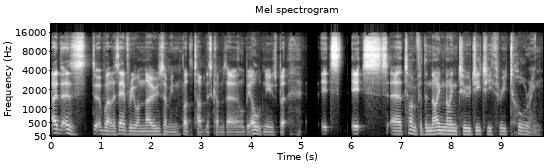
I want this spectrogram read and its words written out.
as well as everyone knows, I mean, by the time this comes out, it'll be old news. But it's it's uh, time for the 992 GT3 touring.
